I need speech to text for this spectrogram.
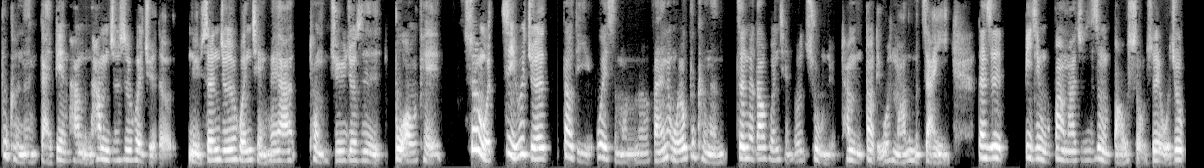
不可能改变他们，他们就是会觉得女生就是婚前跟人家同居就是不 OK。虽然我自己会觉得到底为什么呢？反正我又不可能真的到婚前都是处女，他们到底为什么要那么在意？但是毕竟我爸妈就是这么保守，所以我就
